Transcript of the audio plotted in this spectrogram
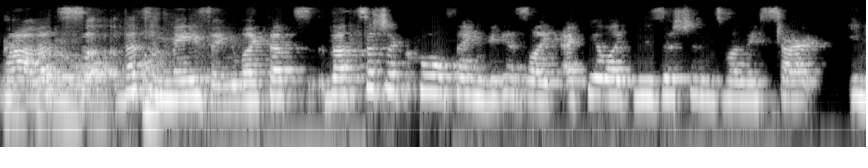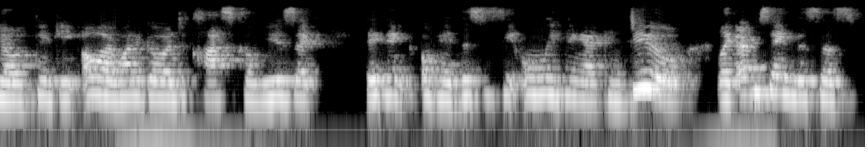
Wow, that's uh, that's amazing. Like that's that's such a cool thing because like I feel like musicians when they start, you know, thinking, "Oh, I want to go into classical music." They think, okay, this is the only thing I can do. Like I'm saying this as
